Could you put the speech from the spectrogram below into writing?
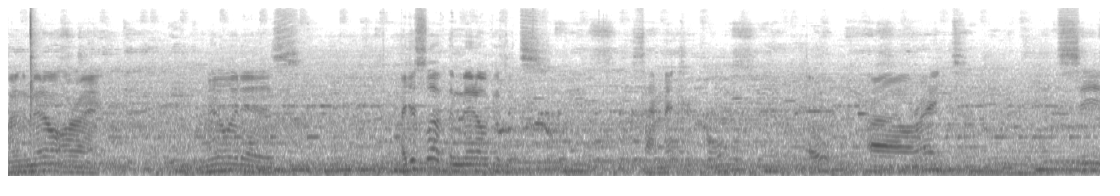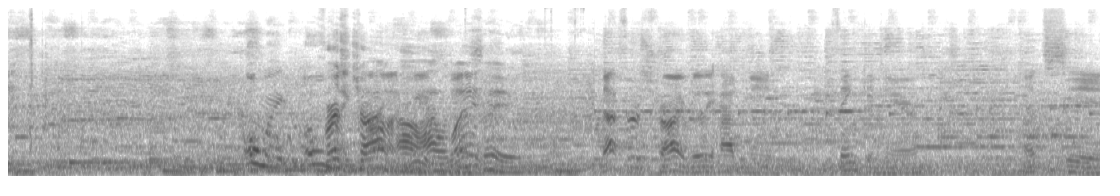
One in the middle? All right. Middle it is. I just love the middle because it's symmetrical. Oh. All right. Oh my, oh First my try. God. oh, I was what? gonna say. That first try really had me thinking here. Let's see.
